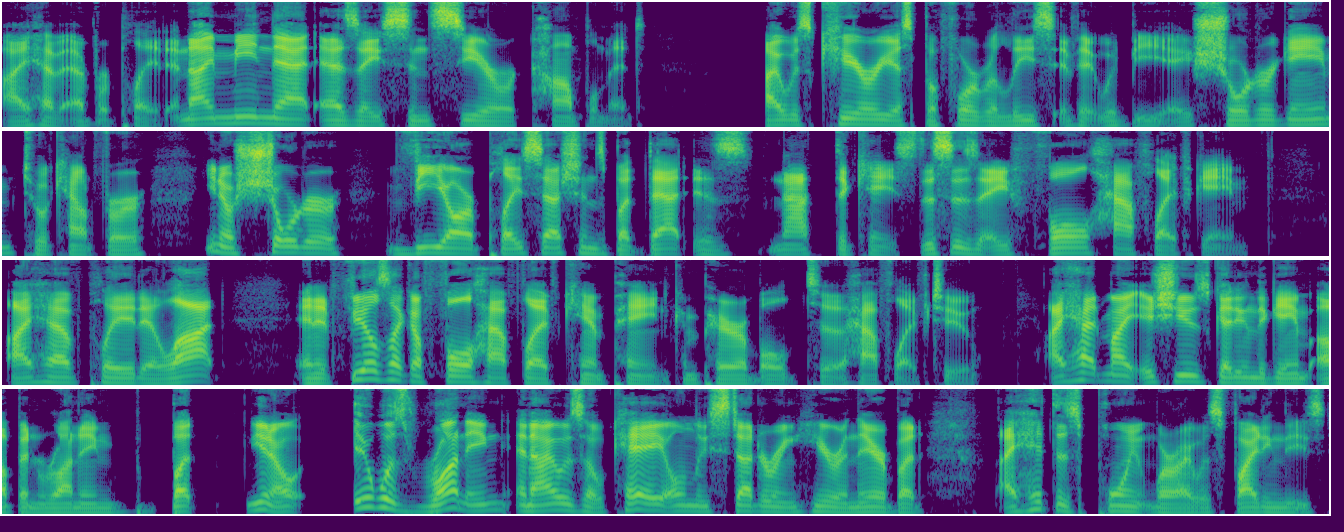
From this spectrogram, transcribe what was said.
I have ever played. And I mean that as a sincere compliment. I was curious before release if it would be a shorter game to account for, you know, shorter VR play sessions, but that is not the case. This is a full Half-Life game. I have played a lot and it feels like a full Half-Life campaign comparable to Half-Life 2. I had my issues getting the game up and running, but, you know, it was running and I was okay, only stuttering here and there, but I hit this point where I was fighting these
